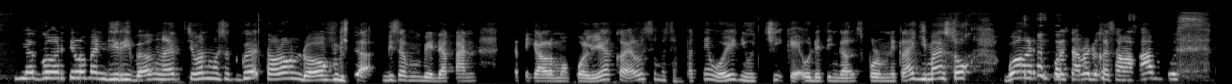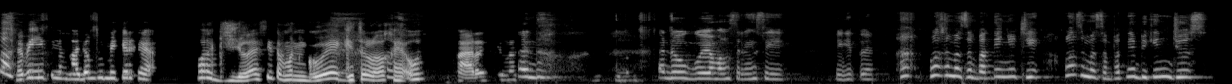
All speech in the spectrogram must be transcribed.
ya gue ngerti lo mandiri banget, cuman maksud gue tolong dong bisa bisa membedakan ketika lo mau kuliah kayak lo sempat sempatnya woi nyuci kayak udah tinggal 10 menit lagi masuk. Gue ngerti kosan lo dekat sama kampus, tapi itu yang kadang gue mikir kayak wah gila sih temen gue gitu loh. Kayak oh parah sih lo. aduh. Aduh gue emang sering sih kayak gitu. Hah lo sama sempatnya nyuci? Lo sama sempatnya bikin jus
